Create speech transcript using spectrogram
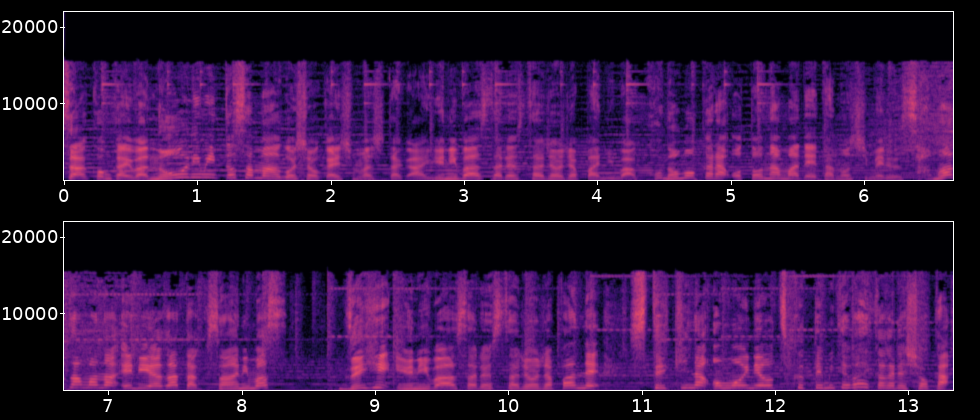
さあ今回は NO LIMIT サマーをご紹介しましたがユニバーサル・スタジオ・ジャパンには子供から大人まで楽しめるさまざまなエリアがたくさんあります。ぜひユニバーサル・スタジオ・ジャパンで素敵な思い出を作ってみてはいかがでしょうか。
